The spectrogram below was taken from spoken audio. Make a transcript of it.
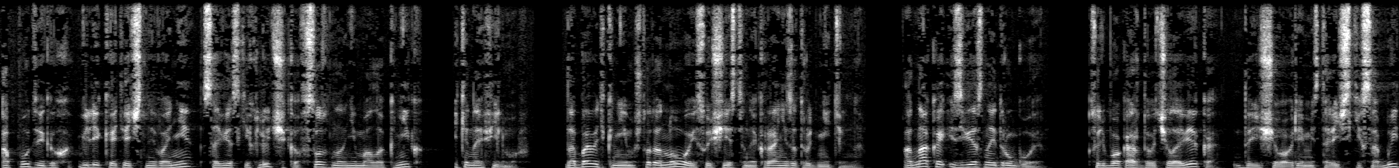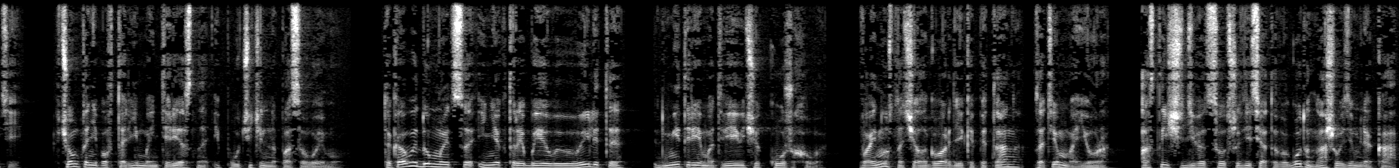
О подвигах Великой Отечественной войне советских летчиков создано немало книг и кинофильмов. Добавить к ним что-то новое и существенное крайне затруднительно. Однако известно и другое. Судьба каждого человека, да еще во время исторических событий, в чем-то неповторимо интересно и поучительно по-своему. Таковы, думается, и некоторые боевые вылеты Дмитрия Матвеевича Кожухова. Войну сначала гвардии капитана, затем майора, а с 1960 года нашего земляка.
